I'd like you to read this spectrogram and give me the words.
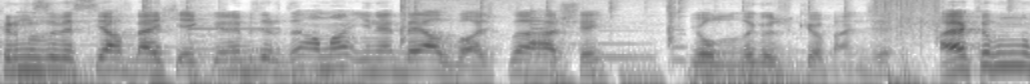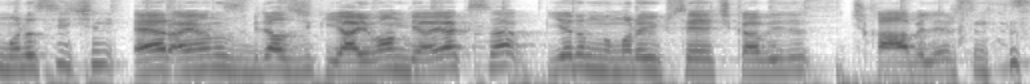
kırmızı ve siyah belki eklenebilirdi ama yine beyaz bağcıkla her şey yolunda gözüküyor bence. Ayakkabının numarası için eğer ayağınız birazcık yayvan bir ayaksa yarım numara yükseğe çıkabilir, çıkabilirsiniz.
